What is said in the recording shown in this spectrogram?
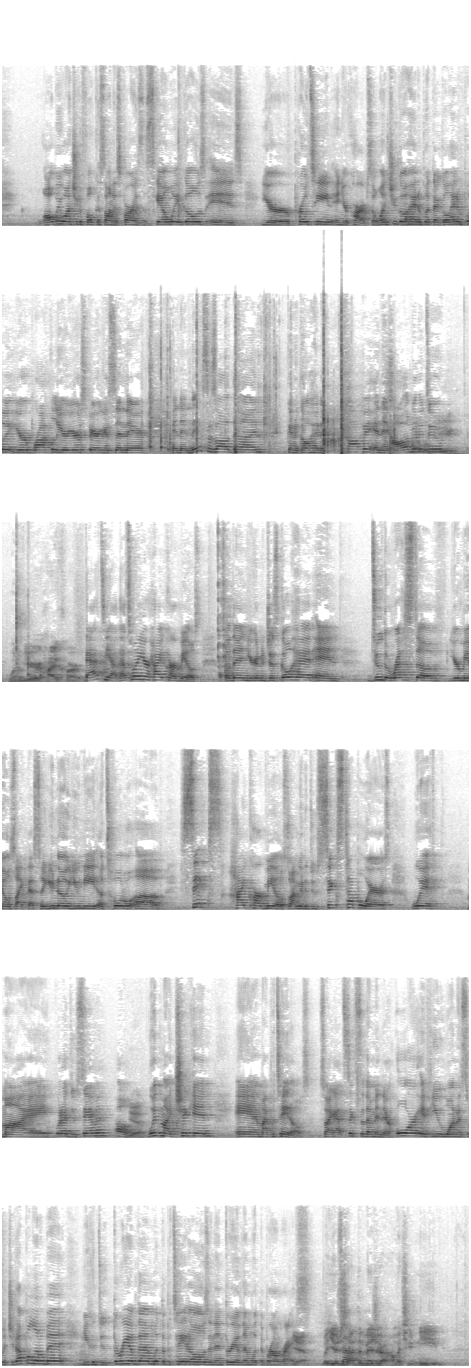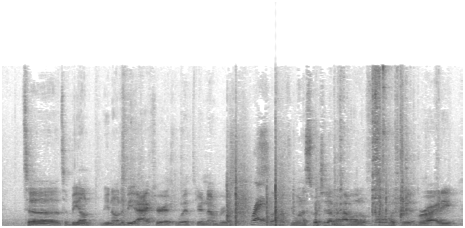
all we want you to focus on as far as the scale weight goes is your protein and your carbs. So once you go ahead and put that, go ahead and put your broccoli or your asparagus in there. And then this is all done. Gonna go ahead and stop it. And then all I'm gonna do, One of your high carb. that's, yeah, that's one of your high carb meals. So then you're gonna just go ahead and do the rest of your meals like that. So you know you need a total of six high carb meals. So I'm gonna do six Tupperwares with my, what I do, salmon? Oh, Yeah. with my chicken and my potatoes. So I got six of them in there. Or if you want to switch it up a little bit, Mm-hmm. you can do three of them with the potatoes and then three of them with the brown rice. Yeah, but you just So- have to measure out how much you need to to be on, you know, to be accurate with your numbers. Right. So if you want to switch it up and have a little fun with the variety,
